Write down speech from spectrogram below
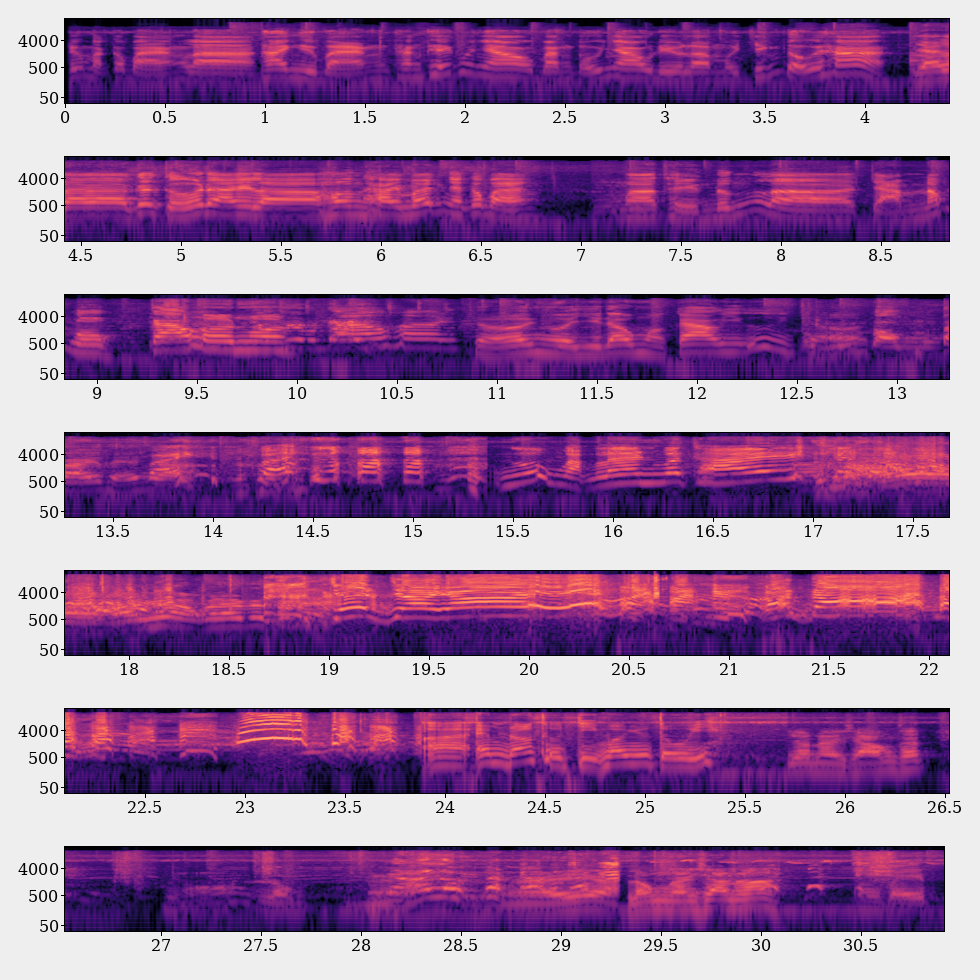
Trước mặt các bạn là hai người bạn thân thiết với nhau, bằng tuổi nhau đều là 19 tuổi ha. Vậy là cái cửa đây là hơn 2 mét nha các bạn. Mà Thiện đứng là chạm nóc luôn. cao hơn luôn. cao hơn. Trời ơi người gì đâu mà cao dữ vậy trời. muốn tông tay thẻ nè ngước mặt lên mới thấy. Ờ ngước mặt lên mới thấy. Nè chết trời ơi à, em đoán thử chị bao nhiêu tuổi? Do này sao không thích? Nhỏ lùng. Nhỏ luôn à lùng rồi sao nữa? Con bẹp.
